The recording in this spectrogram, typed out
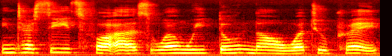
intercedes for us when we don't know what to pray.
